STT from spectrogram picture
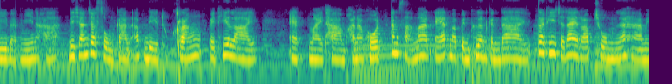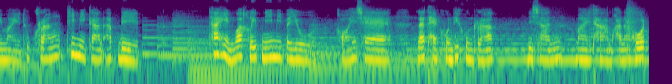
ดีๆ แบบนี้นะคะ ดิฉันจะส่งการอัปเดตทุกครั้งไปที่ Line at my time คณพจน์ท่านสามารถแอดมาเป็นเพื่อนกันได้ เพื่อที่จะได้รับชมเนื้อหาใหม่ๆ ทุกครั้งที่มีการอัปเดต ถ้าเห็นว่าคลิปนี้มีประโยชน์ ขอให้แชร์ และแท็กคนที่คุณรัก ดิฉัน my time คณพจน์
